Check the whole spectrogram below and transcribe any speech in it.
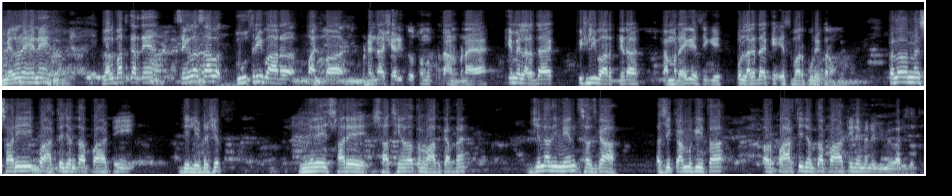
ਮਿਲ ਰਹੇ ਨੇ। ਗੱਲਬਾਤ ਕਰਦੇ ਆ ਸਿੰਗਲਾ ਸਾਹਿਬ, ਦੂਸਰੀ ਵਾਰ ਭਾਜਪਾ ਬਠਿੰਡਾ ਸ਼ਹਿਰੀ ਤੋਂ ਤੁਹਾਨੂੰ ਪ੍ਰਧਾਨ ਬਣਾਇਆ ਕਿਵੇਂ ਲੱਗਦਾ ਹੈ? ਪਿਛਲੀ ਵਾਰ ਜਿਹੜਾ ਕੰਮ ਰਹਿ ਗਏ ਸੀਗੇ, ਉਹ ਲੱਗਦਾ ਕਿ ਇਸ ਵਾਰ ਪੂਰੇ ਕਰੋਗੇ? ਪਹਿਲਾਂ ਤਾਂ ਮੈਂ ਸਾਰੀ ਭਾਰਤੀ ਜਨਤਾ ਪਾਰਟੀ ਦੀ ਲੀਡਰਸ਼ਿਪ ਮੇਰੇ ਸਾਰੇ ਸਾਥੀਆਂ ਦਾ ਧੰਨਵਾਦ ਕਰਦਾ ਜਿਨ੍ਹਾਂ ਦੀ ਮਿਹਨਤ ਸਦਕਾ ਅਸੀਂ ਕੰਮ ਕੀਤਾ ਔਰ ਭਾਰਤੀ ਜਨਤਾ ਪਾਰਟੀ ਨੇ ਮੈਨੂੰ ਜ਼ਿੰਮੇਵਾਰੀ ਦਿੱਤੀ।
